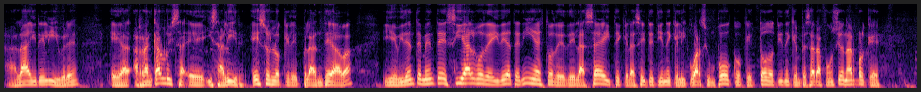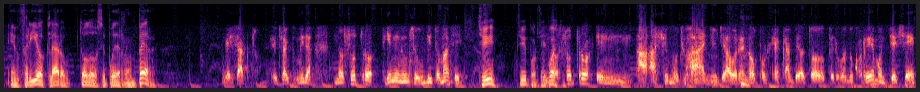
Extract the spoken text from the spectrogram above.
al aire libre, eh, arrancarlo eh, y salir. Eso es lo que le planteaba. Y evidentemente sí algo de idea tenía esto de, del aceite, que el aceite tiene que licuarse un poco, que todo tiene que empezar a funcionar porque en frío, claro, todo se puede romper. Exacto, exacto. Mira, nosotros, tienen un segundito más, ¿sí? Sí, sí, por supuesto. Nosotros en, hace muchos años, ya ahora no, porque ha cambiado todo, pero cuando corríamos en TC,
